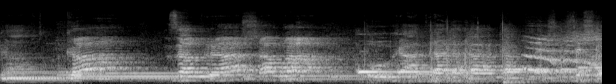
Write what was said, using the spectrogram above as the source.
kapturka zapraszała. Ucha, tra, tra, tra, kapturek 60.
